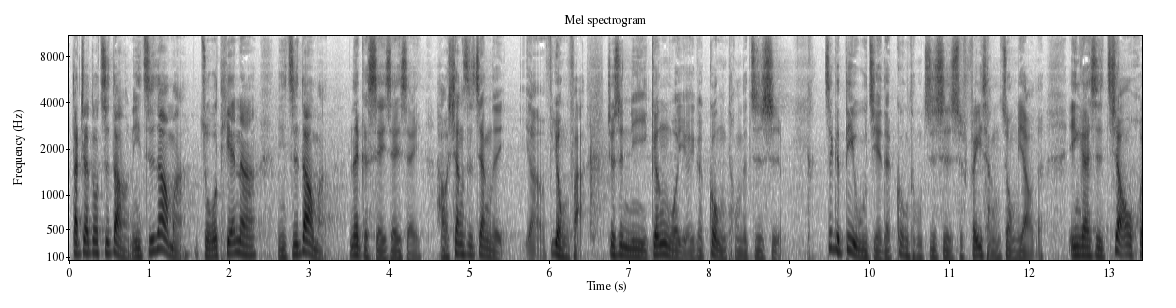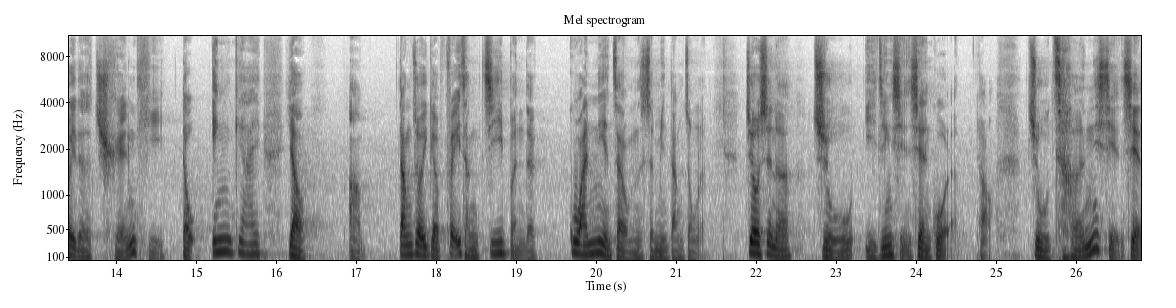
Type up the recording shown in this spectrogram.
大家都知道，你知道吗？昨天呢，你知道吗？那个谁谁谁，好像是这样的呃用法，就是你跟我有一个共同的知识。这个第五节的共同知识是非常重要的，应该是教会的全体都应该要啊当做一个非常基本的。观念在我们的生命当中了，就是呢，主已经显现过了，好，主曾显现，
